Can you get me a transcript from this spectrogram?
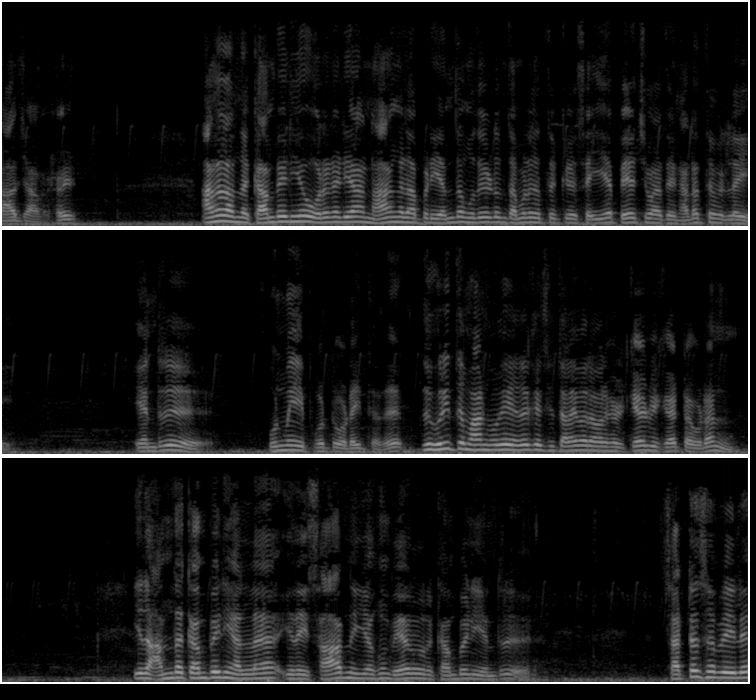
ராஜா அவர்கள். ஆனால் அந்த கம்பெனியோ உடனடியாக நாங்கள் அப்படி எந்த முதலீடும் தமிழகத்துக்கு செய்ய பேச்சுவார்த்தை நடத்தவில்லை என்று உண்மையை போட்டு உடைத்தது. இது குறித்து மாண்புமிகு எதிர்க்கட்சி தலைவர் அவர்கள் கேள்வி கேட்டவுடன் இது அந்த கம்பெனி அல்ல இதை சார்ந்து இயங்கும் வேறொரு கம்பெனி என்று சட்டசபையிலே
